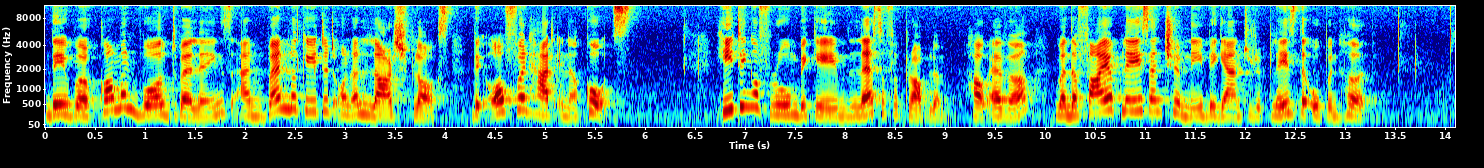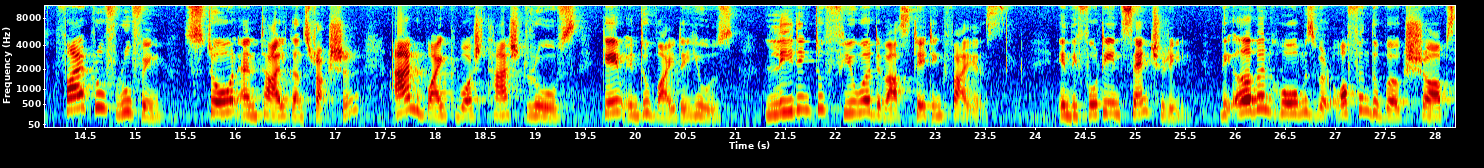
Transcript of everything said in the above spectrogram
they were common wall dwellings and when located on a large blocks, they often had inner courts. Heating of room became less of a problem. However, when the fireplace and chimney began to replace the open hearth, fireproof roofing, stone and tile construction and whitewashed thatched roofs came into wider use leading to fewer devastating fires. In the 14th century, the urban homes were often the workshops,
